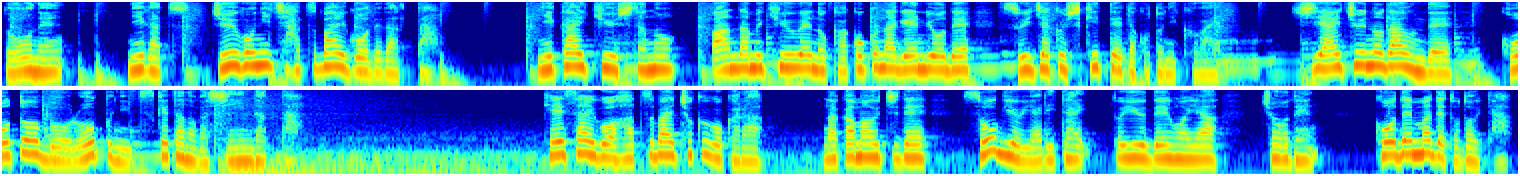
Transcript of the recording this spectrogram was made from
同年2月15日発売号でだった。2階級下のバンダム級への過酷な減量で衰弱しきっていたことに加え、試合中のダウンで後頭部をロープにつけたのが死因だった。掲載号発売直後から仲間内で葬儀をやりたいという電話や朝電、香電まで届いた。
